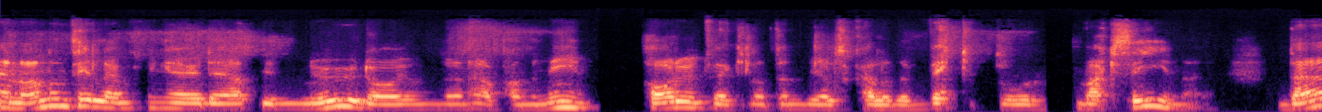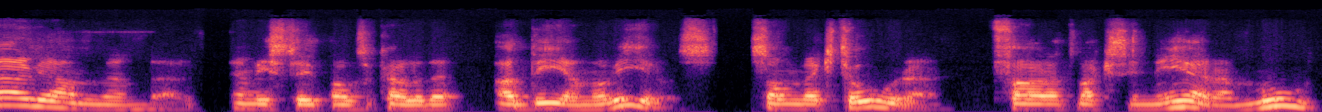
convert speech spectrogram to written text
En annan tillämpning är ju det att vi nu då under den här pandemin har utvecklat en del så kallade vektorvacciner där vi använder en viss typ av så kallade adenovirus som vektorer för att vaccinera mot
